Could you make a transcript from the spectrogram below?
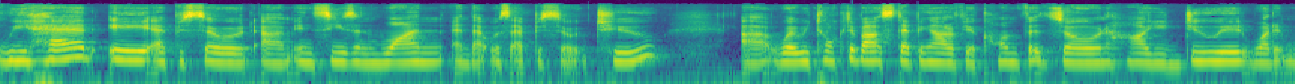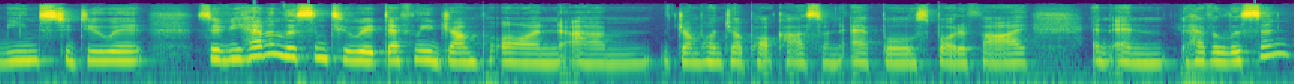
We had a episode um, in season one, and that was episode two uh, where we talked about stepping out of your comfort zone, how you do it, what it means to do it. So if you haven't listened to it, definitely jump on um, jump onto our podcast on Apple, Spotify, and and have a listen.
